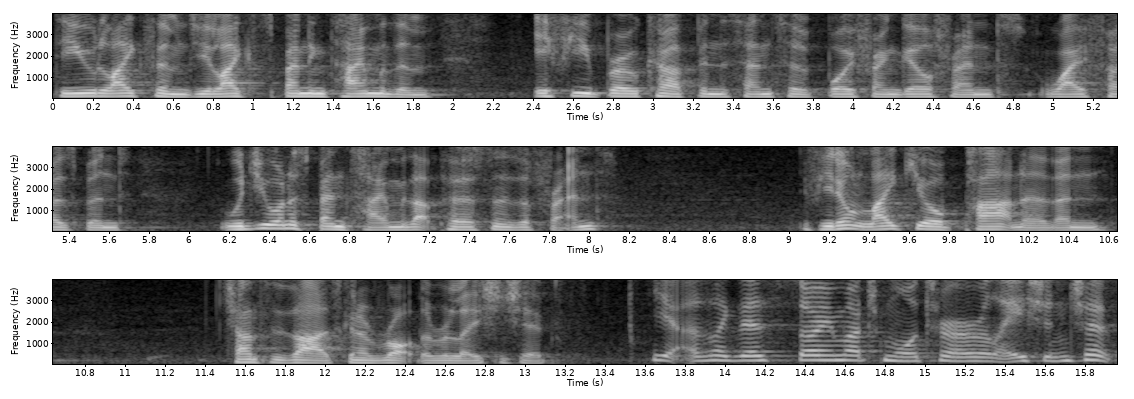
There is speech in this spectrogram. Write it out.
Do you like them? Do you like spending time with them? If you broke up in the sense of boyfriend, girlfriend, wife, husband, would you want to spend time with that person as a friend? If you don't like your partner, then chances are it's going to rot the relationship. Yeah, it's like there's so much more to a relationship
